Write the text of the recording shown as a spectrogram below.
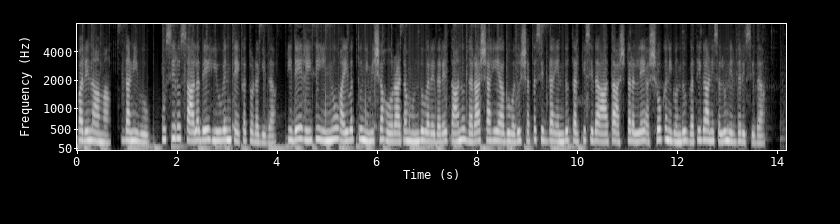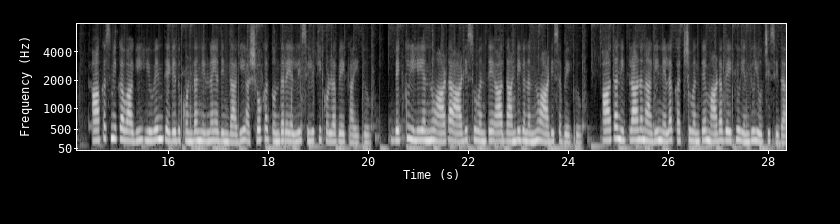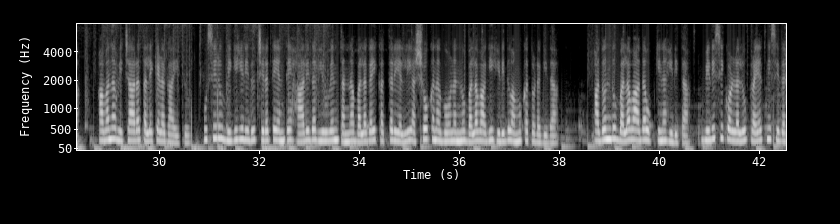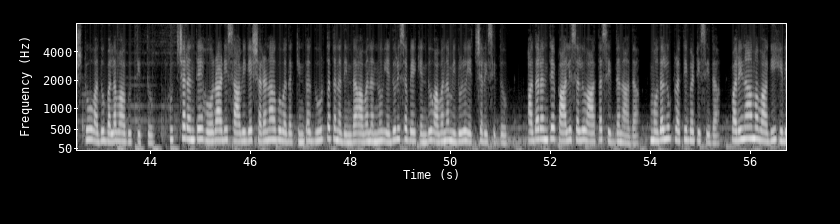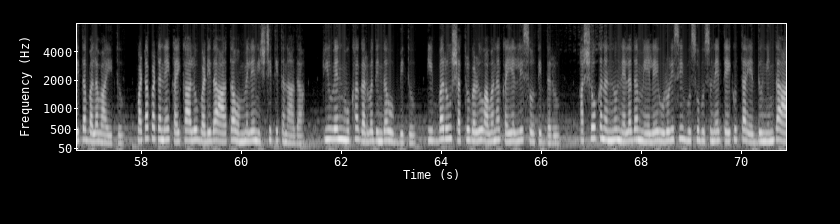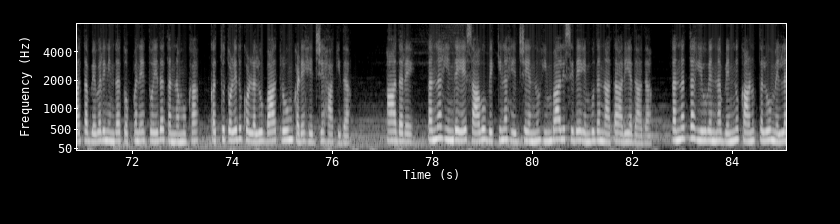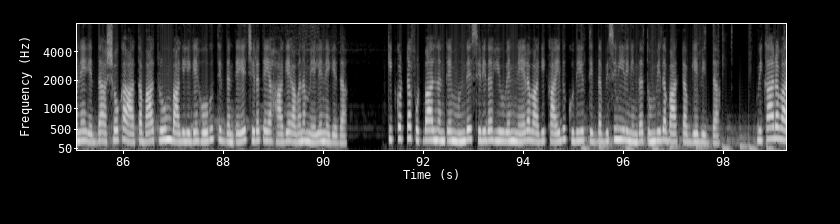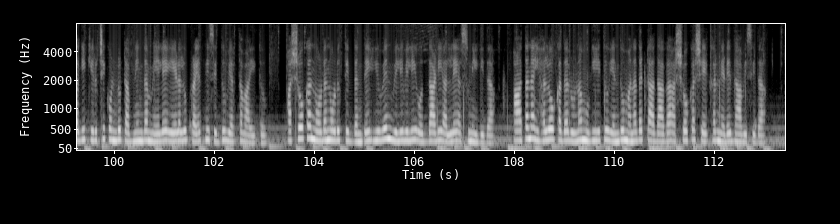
ಪರಿಣಾಮ, ದಣಿವು, ಉಸಿರು ಸಾಲದೆ ಯುವೆನ್ ತೇಕತೊಡಗಿದ. ಇದೇ ರೀತಿ ಇನ್ನೂ ಐವತ್ತು ನಿಮಿಷ ಹೋರಾಟ ಮುಂದುವರೆದರೆ ತಾನು ಧರಾಶಾಹಿಯಾಗುವುದು ಶತಸಿದ್ಧ ಎಂದು ತರ್ಕಿಸಿದ ಆತ ಅಷ್ಟರಲ್ಲೇ ಅಶೋಕನಿಗೊಂದು ಗತಿಗಾಣಿಸಲು ನಿರ್ಧರಿಸಿದ. ಆಕಸ್ಮಿಕವಾಗಿ ಯುಎನ್ ತೆಗೆದುಕೊಂಡ ನಿರ್ಣಯದಿಂದಾಗಿ ಅಶೋಕ ತೊಂದರೆಯಲ್ಲಿ ಸಿಲುಕಿಕೊಳ್ಳಬೇಕಾಯಿತು. ಬೆಕ್ಕು ಇಲಿಯನ್ನು ಆಟ ಆಡಿಸುವಂತೆ ಆ ದಾಂಡಿಗನನ್ನು ಆಡಿಸಬೇಕು. ಆತ ನಿತ್ರಾಣನಾಗಿ ನೆಲ ಕಚ್ಚುವಂತೆ ಮಾಡಬೇಕು ಎಂದು ಯೋಚಿಸಿದ. ಅವನ ವಿಚಾರ ತಲೆಕೆಳಗಾಯಿತು. ಉಸಿರು ಬಿಗಿಹಿಡಿದು ಚಿರತೆಯಂತೆ ಹಾರಿದ ಹ್ಯೂವೆನ್ ತನ್ನ ಬಲಗೈ ಕತ್ತರಿಯಲ್ಲಿ ಅಶೋಕನ ಗೋಣನ್ನು ಬಲವಾಗಿ ಹಿಡಿದು ಅಮುಕತೊಡಗಿದ. ಅದೊಂದು ಬಲವಾದ ಉಕ್ಕಿನ ಹಿಡಿತ. ಬಿಡಿಸಿಕೊಳ್ಳಲು ಪ್ರಯತ್ನಿಸಿದಷ್ಟೂ ಅದು ಬಲವಾಗುತ್ತಿತ್ತು. ಹುಚ್ಚರಂತೆ ಹೋರಾಡಿ ಸಾವಿಗೆ ಶರಣಾಗುವುದಕ್ಕಿಂತ ಧೂರ್ತತನದಿಂದ ಅವನನ್ನು ಎದುರಿಸಬೇಕೆಂದು ಅವನ ಮಿದುಳು ಎಚ್ಚರಿಸಿತು. ಅದರಂತೆ ಪಾಲಿಸಲು ಆತ ಸಿದ್ಧನಾದ. ಮೊದಲು ಪ್ರತಿಭಟಿಸಿದ. ಪರಿಣಾಮವಾಗಿ ಹಿಡಿತ ಬಲವಾಯಿತು. ಪಟಪಟನೆ ಕೈಕಾಲು ಬಡಿದ ಆತ ಒಮ್ಮೆಲೆ ನಿಶ್ಚಿತಿತನಾದ. ಯುಎನ್ ಮುಖ ಗರ್ವದಿಂದ ಉಬ್ಬಿತು. ಇಬ್ಬರೂ ಶತ್ರುಗಳು ಅವನ ಕೈಯಲ್ಲಿ ಸೋತಿದ್ದರು. ಅಶೋಕನನ್ನು ನೆಲದ ಮೇಲೆ ಉರುಳಿಸಿ ಬುಸುಬುಸುನೆ ತೇಕುತ್ತಾ ಎದ್ದು ನಿಂತ ಆತ ಬೆವರಿನಿಂದ ತೊಪ್ಪನೆ ತೊಯ್ದ ತನ್ನ ಮುಖ, ಕತ್ತು ತೊಳೆದುಕೊಳ್ಳಲು ಬಾತ್ರೂಮ್ ಕಡೆ ಹೆಜ್ಜೆ ಹಾಕಿದ. ಆದರೆ, ತನ್ನ ಹಿಂದೆಯೇ ಸಾವು ಬೆಕ್ಕಿನ ಹೆಜ್ಜೆಯನ್ನು ಹಿಂಬಾಲಿಸಿದೆ ಎಂಬುದನ್ನಾತ ಅರಿಯದಾದ. ತನ್ನತ್ತ ಹ್ಯೂವೆನ್ನ ಬೆನ್ನು ಕಾಣುತ್ತಲೂ ಮೆಲ್ಲನೆ ಎದ್ದ ಅಶೋಕ ಆತ ಬಾತ್ರೂಮ್ ಬಾಗಿಲಿಗೆ ಹೋಗುತ್ತಿದ್ದಂತೆಯೇ ಚಿರತೆಯ ಹಾಗೆ ಅವನ ಮೇಲೆ ನೆಗೆದ. ಕಿಕ್ಕೊಟ್ಟ ಫುಟ್ಬಾಲ್ನಂತೆ ಮುಂದೆ ಸಿಡಿದ ಹ್ಯೂವೆನ್ ನೇರವಾಗಿ ಕಾಯ್ದು ಕುದಿಯುತ್ತಿದ್ದ ಬಿಸಿನೀರಿನಿಂದ ತುಂಬಿದ ಬಾತ್ ಟಬ್ಗೆ ಬಿದ್ದ. ವಿಕಾರವಾಗಿ ಕಿರುಚಿಕೊಂಡು ಟಬ್ನಿಂದ ಮೇಲೆ ಏಳಲು ಪ್ರಯತ್ನಿಸಿದ್ದು ವ್ಯರ್ಥವಾಯಿತು. ಅಶೋಕ ನೋಡನೋಡುತ್ತಿದ್ದಂತೆ ಹ್ಯುವೆನ್ ವಿಲಿವಿಲಿ ಒದ್ದಾಡಿ ಅಲ್ಲೇ ಅಸುನೀಗಿದ ಆತನ ಇಹಲೋಕದ ಋಣ ಮುಗಿಯಿತು ಎಂದು ಮನದಟ್ಟಾದಾಗ ಅಶೋಕ ಶೇಖರ್ ನೆಡೆ ಧಾವಿಸಿದ.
